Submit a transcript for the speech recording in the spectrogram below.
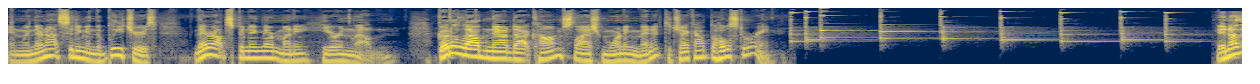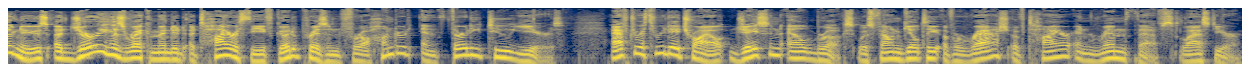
And when they're not sitting in the bleachers, they're out spending their money here in Loudoun. Go to loudounnow.com slash morning minute to check out the whole story. In other news, a jury has recommended a tire thief go to prison for 132 years. After a three day trial, Jason L. Brooks was found guilty of a rash of tire and rim thefts last year.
